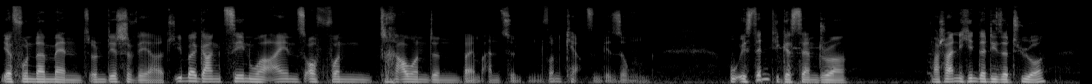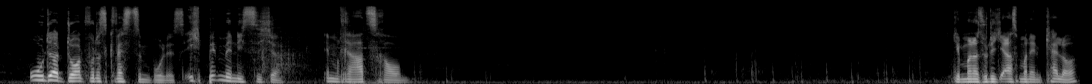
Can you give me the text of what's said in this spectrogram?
ihr Fundament und ihr Schwert. Übergang 10 Uhr 1, oft von Trauernden beim Anzünden von Kerzen gesungen. Wo ist denn die Cassandra? Wahrscheinlich hinter dieser Tür. Oder dort, wo das Quest-Symbol ist. Ich bin mir nicht sicher. Im Ratsraum. Gehen wir natürlich erstmal in den Keller.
